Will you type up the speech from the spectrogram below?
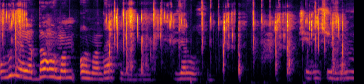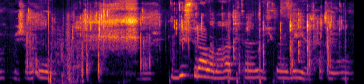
Olur ya ya ben orman ormanda yapacağım bunu. Güzel olsun. Şöyle şuradan meşale. Oo. Bir sürü alama ha. Bir tane iki tane değil. Zaten o.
